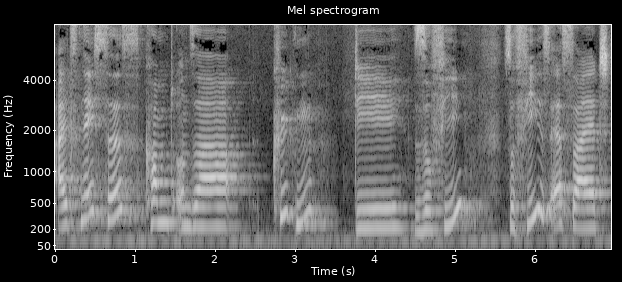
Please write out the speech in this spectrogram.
Als nächstes kommt unser Küken, die Sophie. Sophie ist erst seit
